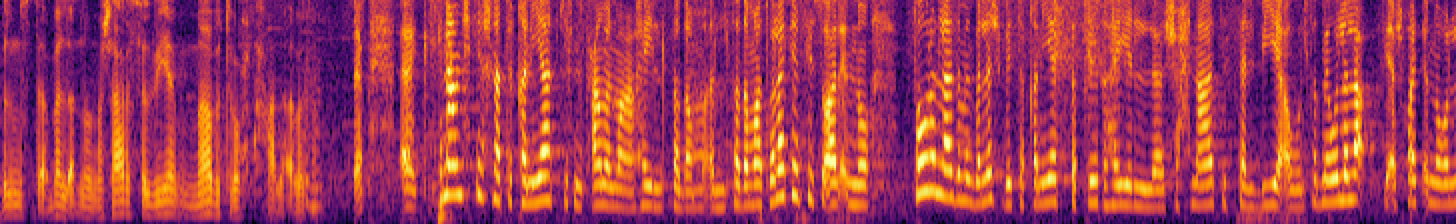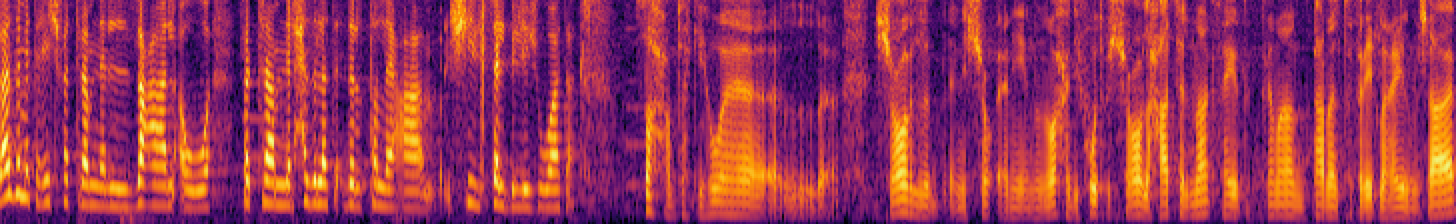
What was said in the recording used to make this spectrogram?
بالمستقبل لأنه المشاعر السلبية ما بتروح لحالها ابدا. طيب. آه، كنا عم نحكي نحن تقنيات كيف نتعامل مع هي الصدم الصدمات ولكن في سؤال إنه فورا لازم نبلش بتقنيات تفريغ هي الشحنات السلبية أو الصدمة ولا لا؟ في أشخاص إنه لازم تعيش فترة من الزعل أو فترة من الحزن لتقدر تطلع الشيء السلبي اللي جواتك. صح عم تحكي. هو الشعور يعني الشعور يعني إنه الواحد يفوت بالشعور لحاله لل max هي كمان بتعمل تفريغ لهي المشاعر.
